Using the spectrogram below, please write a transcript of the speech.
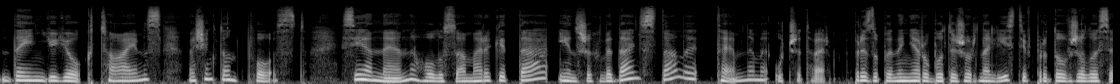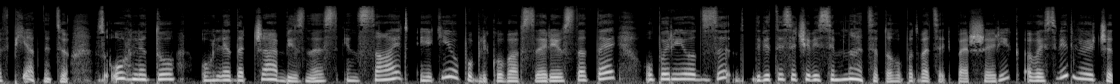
The New York Times, Washington Post, CNN, Голосу Америки та інших видань стали темними у четвер. Призупинення роботи журналістів продовжилося в п'ятницю з огляду оглядача Business Insight, який опублікував серію статей у період з 2018 по 2021 рік, висвітлюючи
